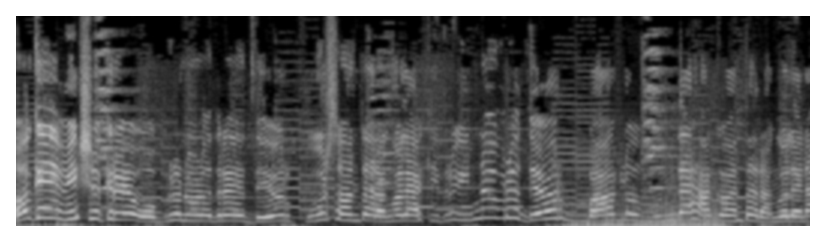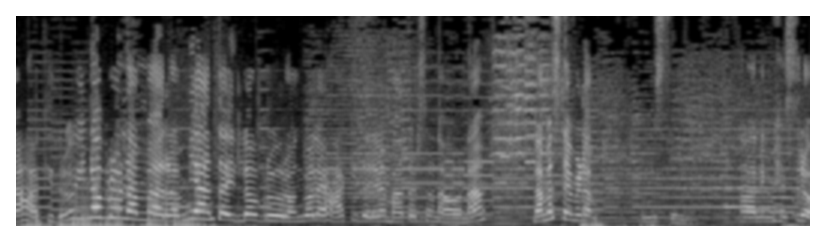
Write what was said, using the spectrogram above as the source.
ಓಕೆ ವೀಕ್ಷಕರೇ ಒಬ್ರು ನೋಡಿದ್ರೆ ದೇವ್ರ ಕೂರ್ಸೋಂತ ರಂಗೋಲಿ ಹಾಕಿದ್ರು ಇನ್ನೊಬ್ರು ದೇವ್ರ ಬಾಗ್ಲು ಮುಂದೆ ಹಾಕುವಂತ ರಂಗೋಲಿನ ಹಾಕಿದ್ರು. ಇನ್ನೊಬ್ರು ನಮ್ಮ ರಮ್ಯಾ ಅಂತ ಇಲ್ಲೊಬ್ರು ರಂಗೋಲೆ ಹಾಕಿದ್ದಾರೆ ಮಾತಾಡ್ಸೋಣ ಅವನ ನಮಸ್ತೆ ಮೇಡಮ್. ಆ, ನಿಮ್ಮ ಹೆಸರು?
